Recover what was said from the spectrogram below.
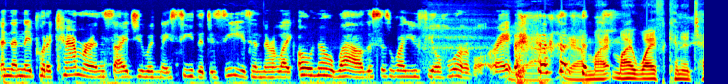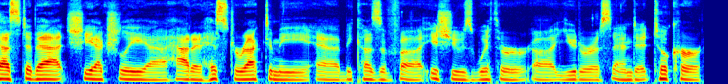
And then they put a camera inside you and they see the disease and they're like, oh no, wow, this is why you feel horrible, right? yeah, yeah. My, my wife can attest to that. She actually uh, had a hysterectomy uh, because of uh, issues with her uh, uterus, and it took her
